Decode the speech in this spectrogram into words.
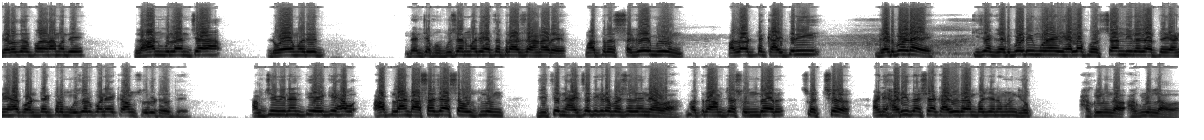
गरोदरपणामध्ये लहान मुलांच्या डोळ्यामध्ये त्यांच्या फुफ्फुसांमध्ये ह्याचा त्रास जाणार आहे. मात्र सगळे मिळून मला वाटतं काहीतरी गडबड आहे की ज्या गडबडीमुळे ह्याला प्रोत्साहन दिलं जाते आणि हा कॉन्ट्रॅक्टर मुजरपणे काम सुरू ठेवते आमची विनंती आहे की हा हा प्लांट असा उचलून जिथे न्यायचा तिकडे प्रशासन न्यावा. मात्र आमच्या सुंदर स्वच्छ आणि हरित अशा कावी ग्रामपंचायत म्हणून घेऊ हाकलून लावा हाकलून लावा.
